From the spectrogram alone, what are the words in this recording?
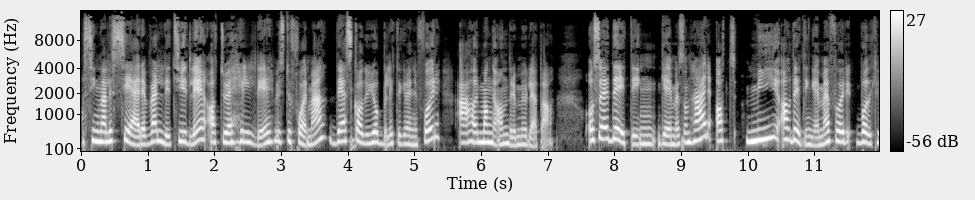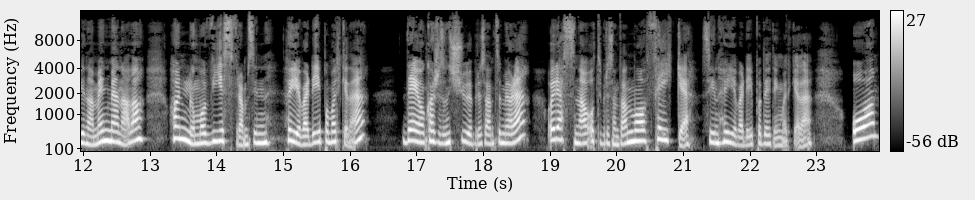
signaliserer veldig tydelig at du er heldig hvis du får meg. Det skal du jobbe litt for. Jeg har mange andre muligheter. Og så er datinggamet sånn her at mye av datinggamet for både kvinner og menn, mener jeg da, handler om å vise frem sin høye verdi på markedet. Det er jo kanskje sånn 20% som gjør det, og resten av 80% må fake sin høye verdi på datingmarkedet. Og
